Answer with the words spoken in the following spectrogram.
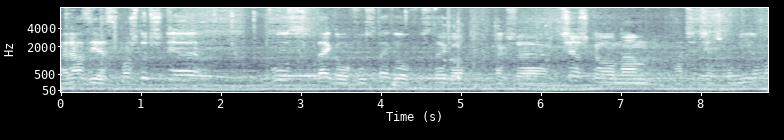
Raz jest posztucznie, wóz tego, wóz tego, wóz tego. Także ciężko nam, znaczy ciężko mi, no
